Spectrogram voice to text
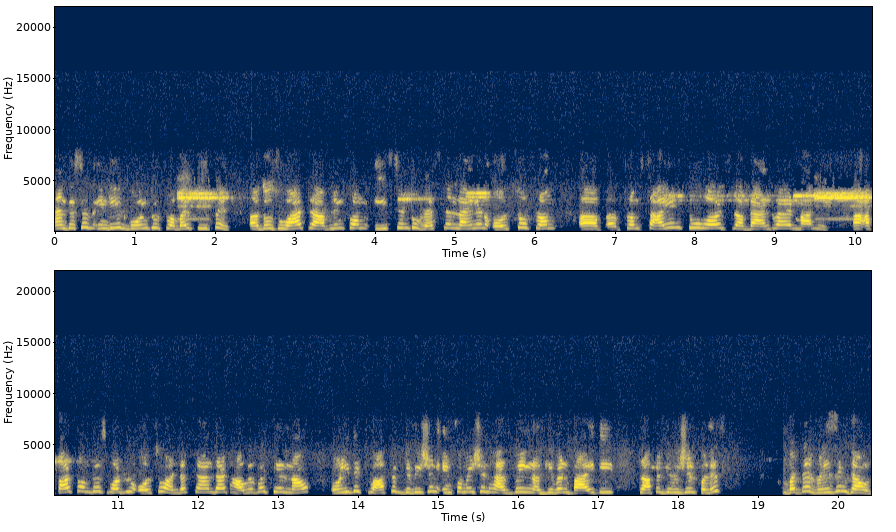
And this is indeed going to trouble people, uh, those who are traveling from eastern to western line and also from uh, uh from Sion towards uh, Bandra and Mahim. Uh, apart from this, what we also understand that, however, till now, only the traffic division information has been uh, given by the traffic division police, but the razing down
